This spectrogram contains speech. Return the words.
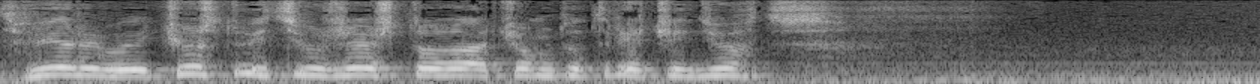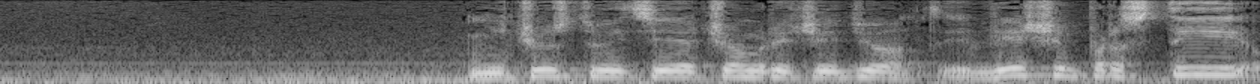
Теперь вы чувствуете уже, что о чем тут речь идет? Не чувствуете, о чем речь идет? Вещи простые,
